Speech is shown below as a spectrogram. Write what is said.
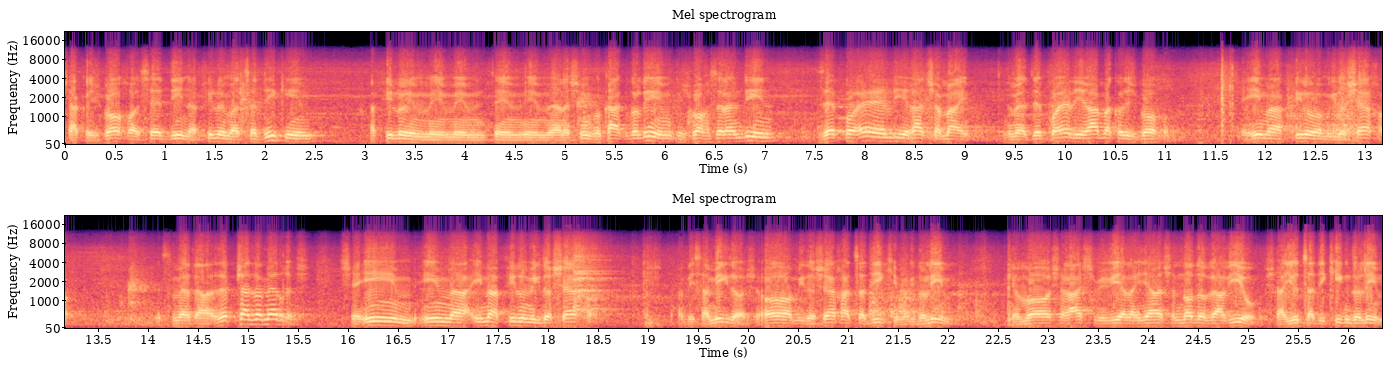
שהקדוש ברוך הוא עושה דין אפילו עם הצדיקים, אפילו עם, עם, עם, עם, עם אנשים כל כך גדולים, הקדוש ברוך הוא עושה להם דין, זה פועל יראת שמיים. זאת אומרת, זה פועל יראה מהקדוש ברוך הוא. שאם אפילו מקדושיך, זאת אומרת, זה פשט במדרש, שאם אם, אם אפילו מקדושיך, הביס המקדוש, או מקדושיך הצדיקים הגדולים, כמו שרש"י מביא על העניין של נודו ואביהו, שהיו צדיקים גדולים,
